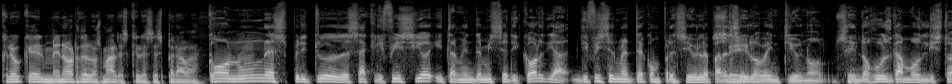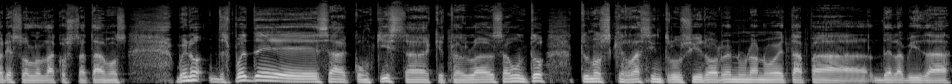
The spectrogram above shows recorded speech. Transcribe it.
creo que el menor de los males que les esperaba. Con un espíritu de sacrificio y también de misericordia, difícilmente comprensible para el siglo XXI. Si no juzgamos la historia, solo la constatamos. Bueno, después de esa conquista que tú hablabas, Sagunto, tú nos querrás introducir ahora en una nueva etapa de la vida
